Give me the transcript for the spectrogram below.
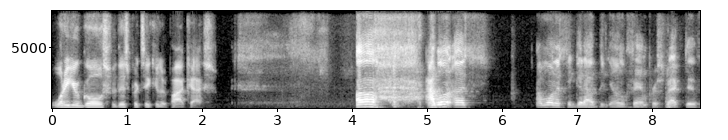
what are your goals for this particular podcast? Uh, I want us I want us to get out the young fan perspective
